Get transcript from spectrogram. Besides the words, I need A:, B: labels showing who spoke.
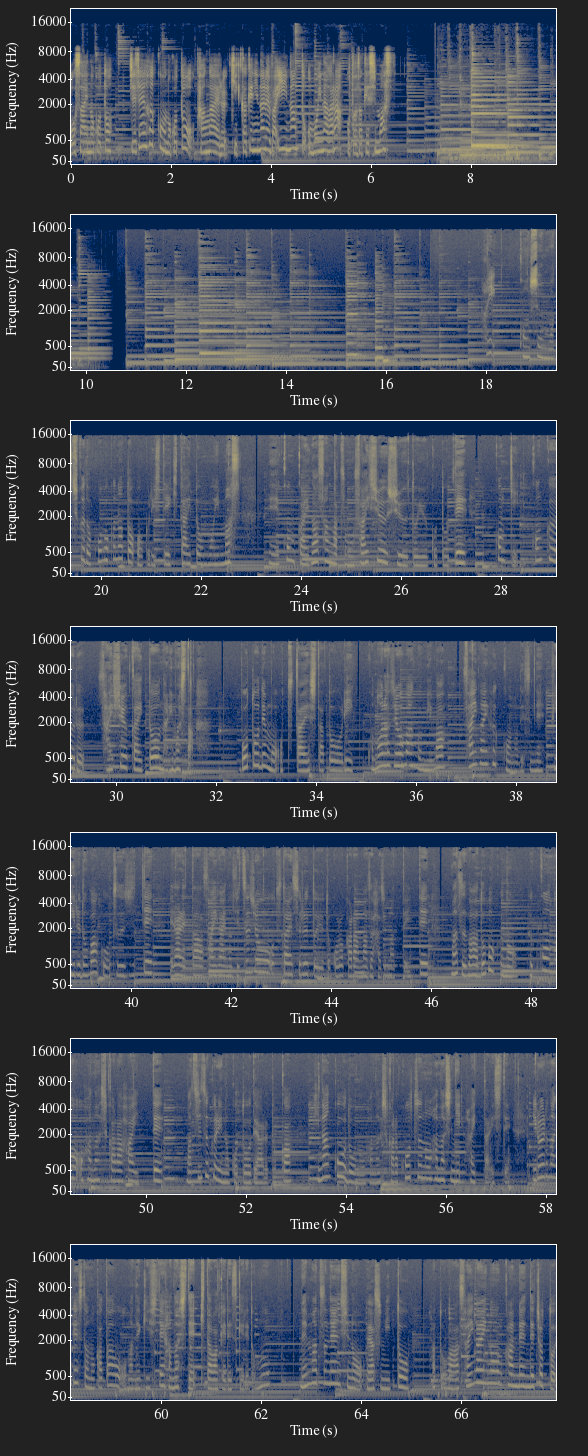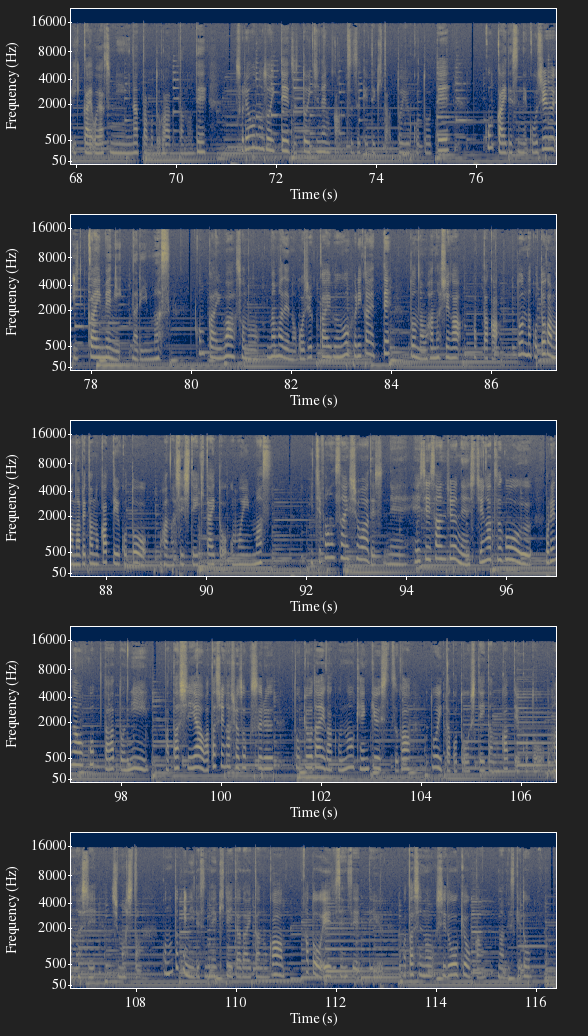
A: 防災のこと事前復興のことを考えるきっかけになればいいなと思いながらお届けします。はい今週も築土広北のとお送りしていきたいと思います。えー、今回が3月も最終週ということで今期コンクール最終回となりました。冒頭でもお伝えした通りこのラジオ番組は災害復興のですねフィールドワークを通じて得られた災害の実情をお伝えするというところからまず始まっていてまずは土木の復興のお話から入ってまちづくりのことであるとか避難行動のお話から交通のお話に入ったりしていろいろなゲストの方をお招きして話してきたわけですけれども年末年始のお休みとあとは災害の関連でちょっと1回お休みになったことがあったのでそれを除いてずっと1年間続けてきたということで今回ですね51回目になります。今回はその今までの50回分を振り返ってどんなお話があったかどんなことが学べたのかっていうことをお話ししていきたいと思います。一番最初はですね平成30年7月豪雨これが起こった後に私や私が所属する東京大学の研究室がどういったことをしていたのかっていうことをお話ししました。この時にですね来ていただいたのが加藤英二先生っていう私の指導教官なんですけど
